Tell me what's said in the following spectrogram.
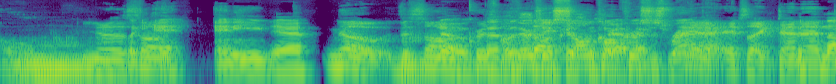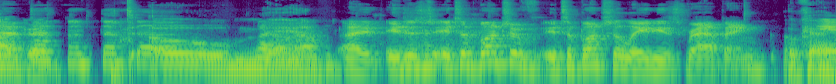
You know the Like song. a- any? yeah no, the hmm. song No, the- Christmas. Oh, there's song a song Christmas called rapping. Christmas Rapping. yeah, it's like. dun- It's dun- not dun- good. dun- dun- dun- Oh I don't man. know. I, it is. It's a bunch of. It's a bunch of ladies rapping. Okay.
